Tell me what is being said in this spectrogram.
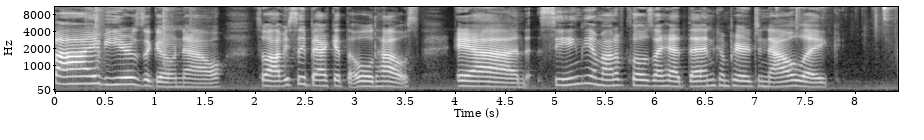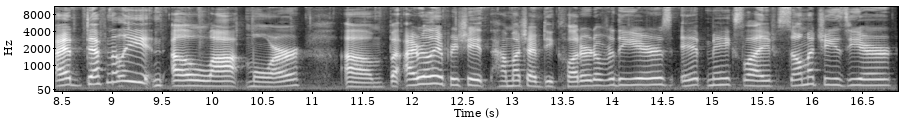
five years ago now. So obviously back at the old house. And seeing the amount of clothes I had then compared to now, like I had definitely a lot more. Um, but I really appreciate how much I've decluttered over the years. It makes life so much easier.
